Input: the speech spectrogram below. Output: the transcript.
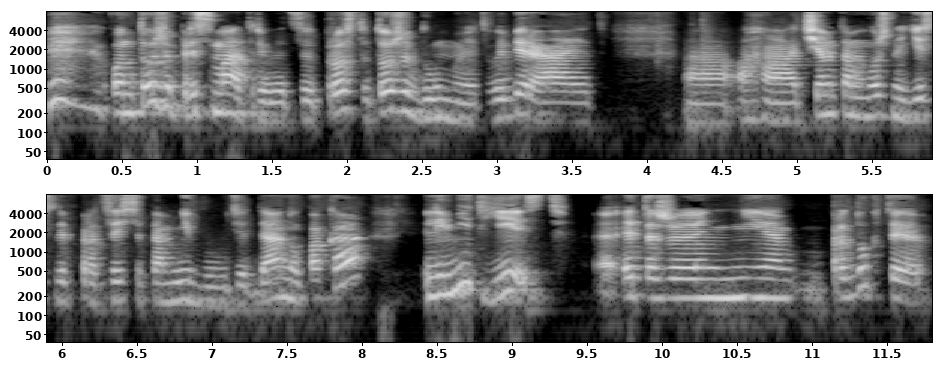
Он тоже присматривается, просто тоже думает, выбирает. А, ага, чем там можно, если в процессе там не будет, да, но пока лимит есть. Это же не продукты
